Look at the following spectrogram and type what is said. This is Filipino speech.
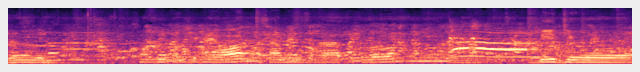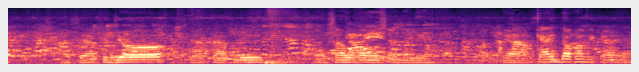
Yun. So, dito kami ngayon. Kasama yung mga pito. Ah, video. Uh, si Ate Jo. Si Ate Atlet. Ang asawa ko si Annalyn. Yan. Kain daw kami kain.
